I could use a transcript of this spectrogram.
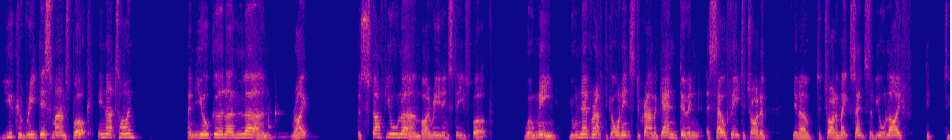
You could read this man's book in that time and you're going to learn, right? The stuff you'll learn by reading Steve's book will mean you'll never have to go on Instagram again doing a selfie to try to, you know, to try to make sense of your life to, to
